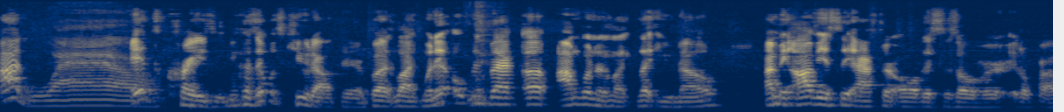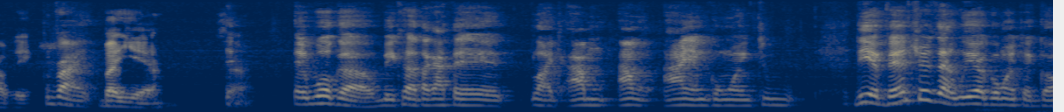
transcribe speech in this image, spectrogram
I, Wow. it's crazy because it was cute out there, but like when it opens back up, I'm gonna like let you know. I mean, obviously after all this is over, it'll probably. right. But yeah, so It will go because, like I said, like I'm, I'm, I am going to the adventures that we are going to go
